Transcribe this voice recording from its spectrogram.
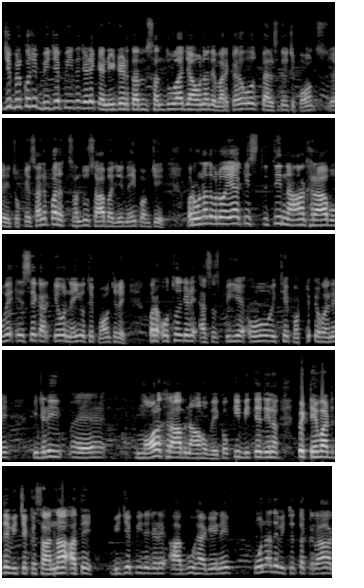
ਜੀ ਬਿਲਕੁਲ ਜੀ ਬੀਜੇਪੀ ਦੇ ਜਿਹੜੇ ਕੈਂਡੀਡੇਟ ਤਰਨ ਸੰਧੂ ਆ ਜਾਂ ਉਹਨਾਂ ਦੇ ਵਰਕਰ ਉਹ ਪੈਲਸ ਦੇ ਵਿੱਚ ਪਹੁੰਚ ਚੁੱਕੇ ਸਨ ਪਰ ਸੰਧੂ ਸਾਹਿਬ ਅਜੇ ਨਹੀਂ ਪਹੁੰਚੇ। ਪਰ ਉਹਨਾਂ ਦੇ ਵੱਲੋਂ ਇਹ ਆ ਕਿ ਸਥਿਤੀ ਨਾ ਖਰਾਬ ਹੋਵੇ ਇਸੇ ਕਰਕੇ ਉਹ ਨਹੀਂ ਉੱਥੇ ਪਹੁੰਚ ਰਹੇ। ਪਰ ਉੱਥੋਂ ਦੇ ਜਿਹੜੇ ਐਸਐਸਪੀ ਹੈ ਉਹ ਇੱਥੇ ਪਹੁੰਚੇ ਹੋਏ ਨੇ ਕਿ ਜਿਹੜੀ ਅ, ਮਾਹੌਲ ਖਰਾਬ ਨਾ ਹੋਵੇ ਕਿਉਂਕਿ ਬੀਤੇ ਦਿਨ ਭਿੱਟੇਵੱਡ ਦੇ ਵਿੱਚ ਕਿਸਾਨਾਂ ਅਤੇ ਬੀਜੇਪੀ ਦੇ ਜਿਹੜੇ ਆਗੂ ਹੈਗੇ ਨੇ ਉਹਨਾਂ ਦੇ ਵਿੱਚ ਤਕਰਾਰ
